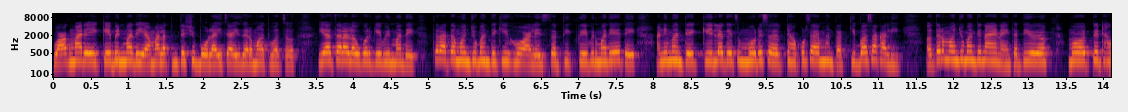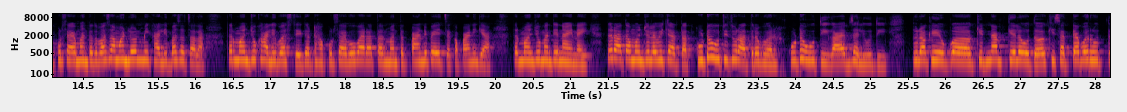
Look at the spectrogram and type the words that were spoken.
वाघमारे केबिनमध्ये या मला तुमच्याशी बोलायचं आहे जरा महत्त्वाचं. या चला लवकर केबिनमध्ये. तर आता मंजू म्हणते की हो आलेच. तर ती केबिनमध्ये येते आणि म्हणते की लगेच मोरे सर ठाकूर साहेब म्हणतात की बसा खाली. तर मंजू म्हणते नाही नाही. तर ती मग ते ठाकूर साहेब म्हणतात बसा म्हटलं मी खाली बसा चला. तर मंजू खाली बसते. तर ठाकूर साहेब उभा राहतात म्हणतात पाणी प्यायचं का? पाणी घ्या. तर मंजू म्हणते नाही नाही. तर आता मंजूला विचारतात कुठं होती तू रात्रभर? कुठं होती? गायब झाली होती? तुला की किडनॅप केलं होतं की सत्याभर होत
